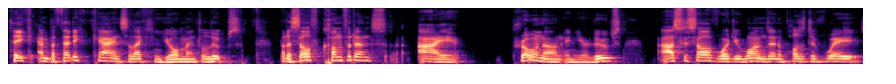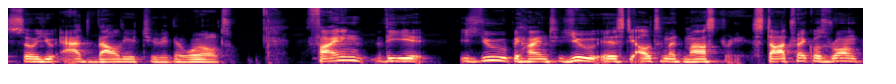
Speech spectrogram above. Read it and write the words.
Take empathetic care in selecting your mental loops. But a self confident I pronoun in your loops Ask yourself what you want in a positive way so you add value to the world. Finding the you behind you is the ultimate mastery. Star Trek was wrong.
